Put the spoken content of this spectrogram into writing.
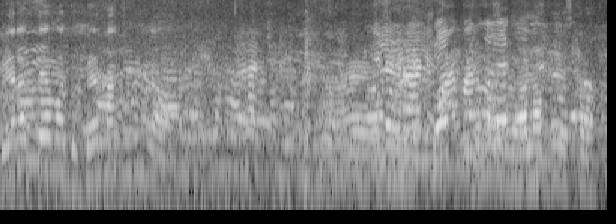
పేరు అంతే ఏమొద్దు పేరు రాకుండా కావాలి వాళ్ళు అప్లై చేసుకోవాలి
